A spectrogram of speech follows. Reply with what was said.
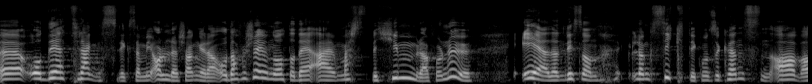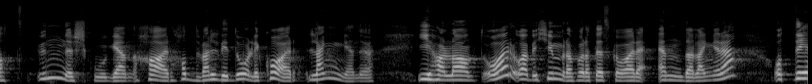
Uh, og det trengs liksom i alle sjangere. Og derfor er jo noe av det jeg er mest bekymra for nå, er den litt sånn langsiktige konsekvensen av at underskogen har hatt veldig dårlig kår lenge nå, i halvannet år. Og jeg er bekymra for at det skal vare enda lengre. Og at det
